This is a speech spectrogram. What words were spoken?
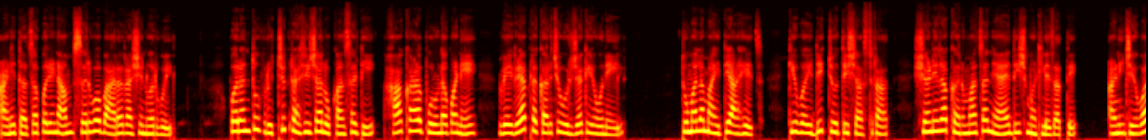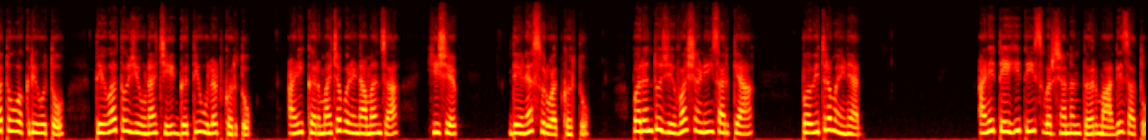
आणि त्याचा परिणाम सर्व बारा राशींवर होईल. परंतु वृश्चिक राशीच्या लोकांसाठी हा काळ पूर्णपणे वेगळ्या प्रकारची ऊर्जा घेऊन येईल. तुम्हाला माहिती आहेच की वैदिक ज्योतिषशास्त्रात शनीला कर्माचा न्यायाधीश म्हटले जाते आणि जेव्हा तो वक्री होतो तेव्हा तो जीवनाची गती उलट करतो आणि कर्माच्या परिणामांचा हिशेब देण्यास सुरुवात करतो. परंतु जेव्हा शनीसारख्या पवित्र महिन्यात आणि तेही तीस वर्षानंतर मागे जातो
